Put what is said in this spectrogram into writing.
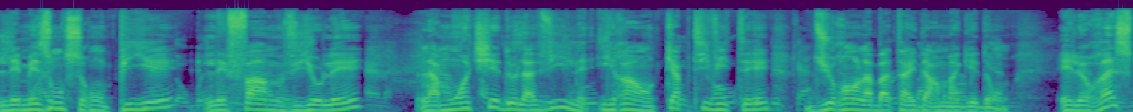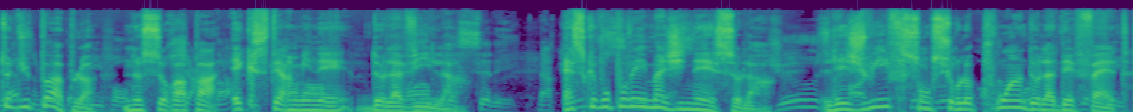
les maisons seront pillées, les femmes violées, la moitié de la ville ira en captivité durant la bataille d'Armageddon, et le reste du peuple ne sera pas exterminé de la ville. Est-ce que vous pouvez imaginer cela? Les Juifs sont sur le point de la défaite.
